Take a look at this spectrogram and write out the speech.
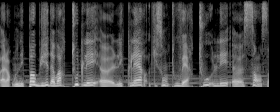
alors on n'est pas obligé d'avoir toutes les, euh, clairs qui sont ouverts, tous les sens.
